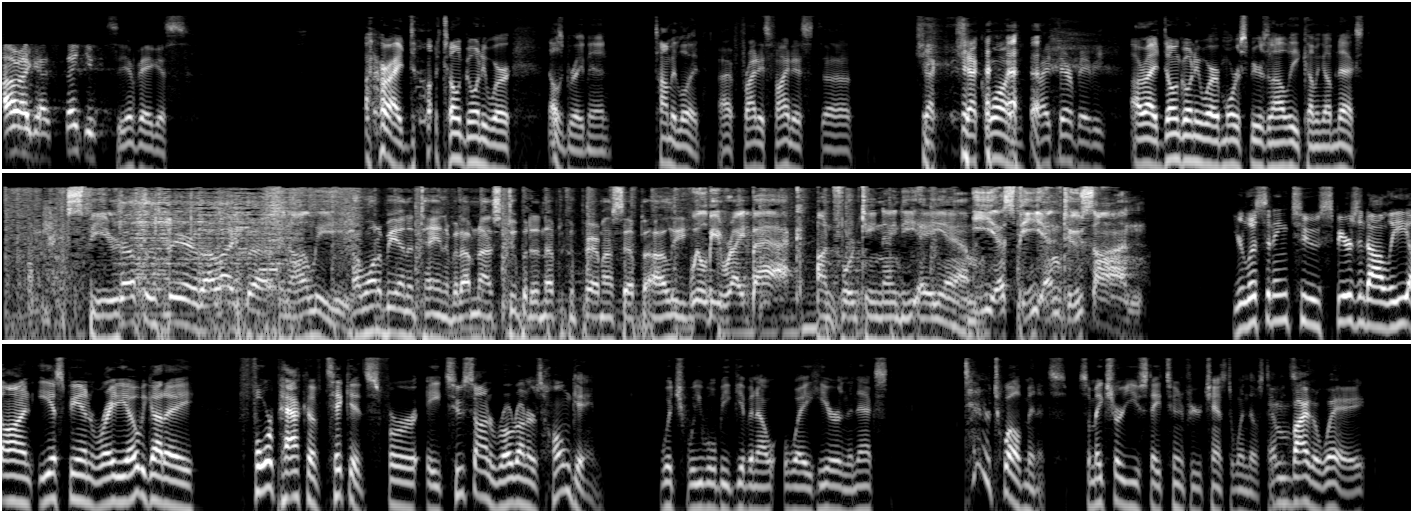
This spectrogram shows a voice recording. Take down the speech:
All right, guys. Thank you. See you in Vegas. All right, don't, don't go anywhere. That was great, man. Tommy Lloyd. Uh, Friday's finest. Uh, check check one right there, baby. All right, don't go anywhere. More Spears and Ali coming up next. Spears. Justin Spears, I like that. And Ali. I want to be entertaining, but I'm not stupid enough to compare myself to Ali. We'll be right back on 1490 AM ESPN Tucson. You're listening to Spears and Ali on ESPN Radio. We got a four pack of tickets for a Tucson Roadrunners home game which we will be giving away here in the next 10 or 12 minutes. So make sure you stay tuned for your chance to win those tickets. And by the way,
